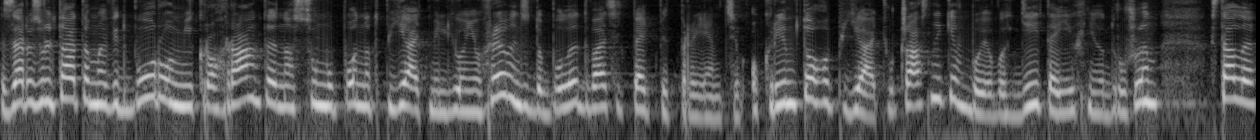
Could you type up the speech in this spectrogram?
За результатами відбору мікрогранти на суму понад 5 мільйонів гривень здобули 25 підприємців. Окрім того, 5 учасників бойових дій та їхніх дружин стали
